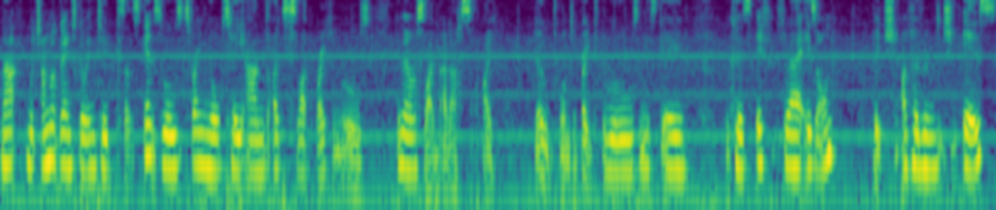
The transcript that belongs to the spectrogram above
map, which I'm not going to go into because that's against the rules. It's very naughty, and I dislike breaking rules. Even though I'm a slight badass, I don't want to break the rules in this game because if Flair is on, which I've heard rumours that she is,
